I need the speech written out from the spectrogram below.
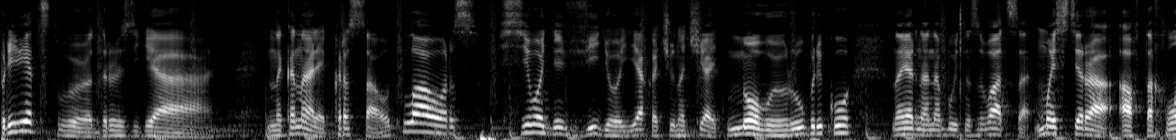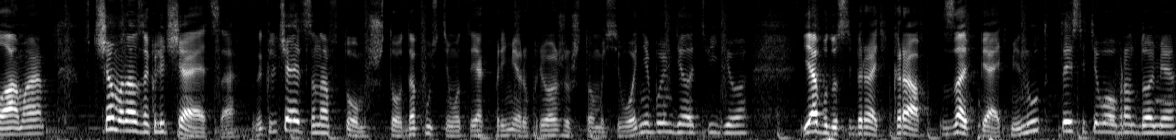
Приветствую, друзья! На канале Crossout Flowers. Сегодня в видео я хочу начать новую рубрику. Наверное, она будет называться «Мастера автохлама». В чем она заключается? Заключается она в том, что, допустим, вот я, к примеру, привожу, что мы сегодня будем делать видео. Я буду собирать крафт за 5 минут, тестить его в рандоме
